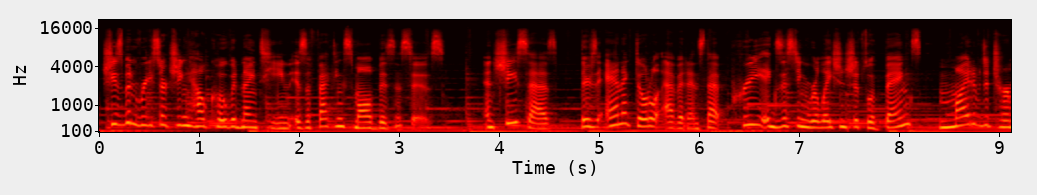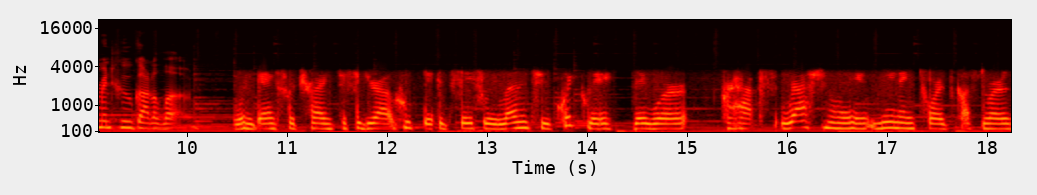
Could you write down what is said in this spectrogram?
She's been researching how COVID 19 is affecting small businesses. And she says there's anecdotal evidence that pre existing relationships with banks might have determined who got a loan. When banks were trying to figure out who they could safely lend to quickly, they were perhaps rationally leaning towards customers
